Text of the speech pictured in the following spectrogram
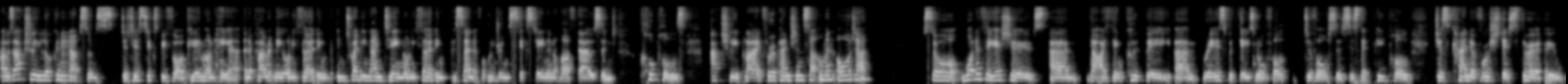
I was actually looking at some statistics before I came on here, and apparently only 13 in 2019, only 13% of 116,500 couples actually applied for a pension settlement order. So, one of the issues um, that I think could be um, raised with these no fault divorces is that people just kind of rush this through.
